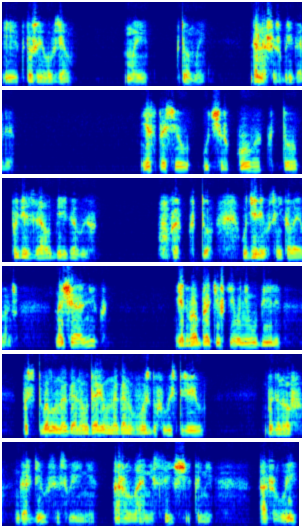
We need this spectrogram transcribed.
И кто же его взял? Мы. Кто мы? Да наша же бригада. Я спросил у Черкова, кто повязал береговых. «Ну как кто?» — удивился Николай Иванович. «Начальник. Едва братишки его не убили. По стволу нагана ударил, наган в воздух выстрелил». Бодунов гордился своими орлами-сыщиками. Орлы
